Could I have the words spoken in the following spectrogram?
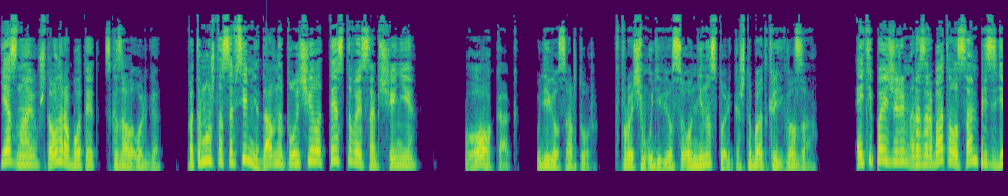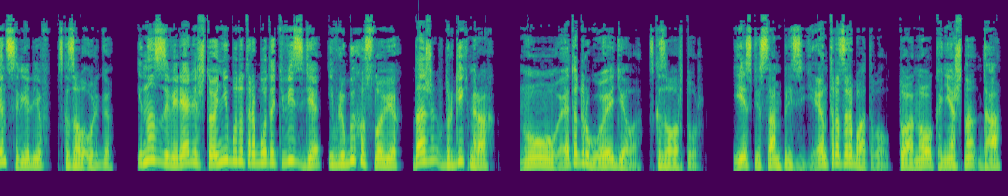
«Я знаю, что он работает», — сказала Ольга. «Потому что совсем недавно получила тестовое сообщение». «О, как!» — удивился Артур. Впрочем, удивился он не настолько, чтобы открыть глаза. «Эти пейджеры разрабатывал сам президент Савельев», — сказала Ольга. «И нас заверяли, что они будут работать везде и в любых условиях, даже в других мирах. «Ну, это другое дело», — сказал Артур. «Если сам президент разрабатывал, то оно, конечно, да.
